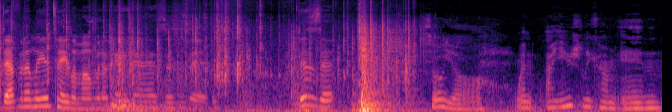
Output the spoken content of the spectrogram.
definitely a Taylor moment, okay guys? This is it. This is it. So, y'all, when I usually come in,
